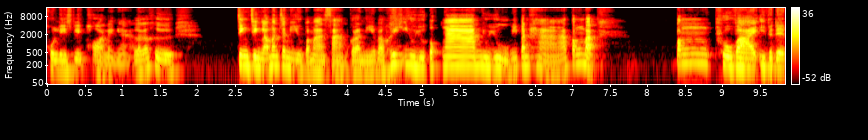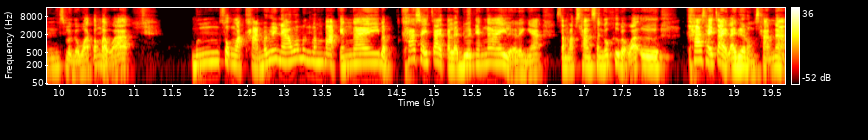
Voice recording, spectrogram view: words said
police report อะไรเงี้ย แล้วก็คือจริง ๆ แล้วมันจะมีอยู่ประมาณสามกรณีแบบเฮ้ยอยู่ๆตกงานอยู่ๆมีปัญหาต้องแบบต้อง provide evidence เหมือนกับว่าต้องแบบว่า มึงส่งหลักฐานมาด้วยนะ ว่ามึงลำบากยังไง แบบค่าใช้จ่ายแต่ละเดือนยังไงหรืออะไรเงี้ยสำหรับฉันฉันก็คือแบบว่าเออ ค่าใช้จ่ายรายเดือนของฉันน่ะ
